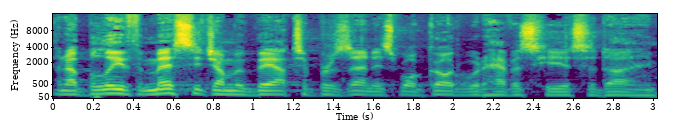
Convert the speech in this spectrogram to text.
And I believe the message I'm about to present is what God would have us hear today.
